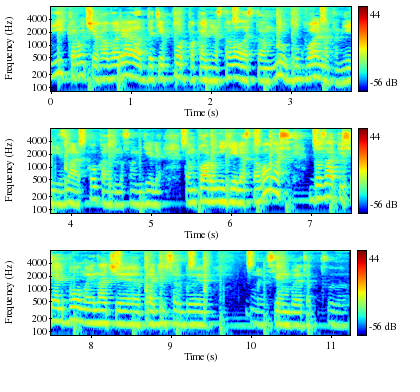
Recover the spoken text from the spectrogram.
и, короче говоря, до тех пор, пока не оставалось там, ну, буквально там, я не знаю сколько на самом деле, там пару недель оставалось до записи альбома, иначе продюсер бы э, всем бы этот э,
